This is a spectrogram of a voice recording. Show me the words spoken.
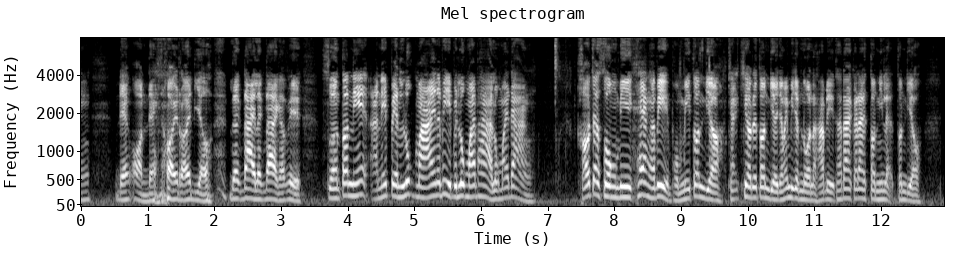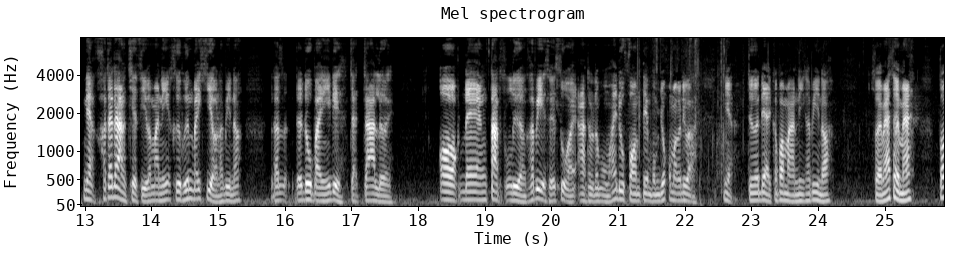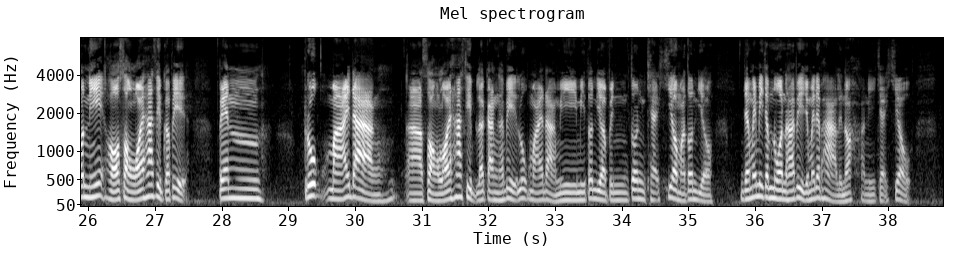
แดงอ่อนแดงน้อยร้อยเดียว เลือกได้เลือกได้ครับพี่ส่วนต้นนี้อันนี้เป็นลูกไม้นะพี่เป็นลูกไม้ผ่าลูกไม้ด่างเขาจะทรงมีแข้งครับพี่ ผมมีต้นเดียวแค่เคี่ยวได้ต้นเดียวยังไม่มีจำนวนนะครับพี่ถ้าได้ก็ได้ต้นนี้แหละต้นเดียวเนี่ยเขาจะด่างเฉดสีประมาณนี้คือพื้นใบเขียวนะพี่เนาะแล้วเดี๋ยวดูใบนี้ดิจัดจ้านเลย ออกแดงตัดเหลืองครับพี่สวยๆอะเดี๋ยวผมให้ดูฟอร์มเต็มผมยกออกมากันดีกว่า เนี่ยเจอแดดก็ประมาณนี้ครับพี่เนาะสวยไหมสวยไหมต้นนี้ขอสองร้อยห้าสิบครับพี่ เป็นลูกไม้ด่างอ่าสองร้อยห้าสิบแล้วกันครับพี่ลูกไม้ด่างมีมีต้นเดียวเป็นต้นแค่เขี้ยวมาต้นเดียว ยังไม่มีจำนวนนะครับพี่ยังไม่ได้ผ่าเลยเนาะอันนี้แค่เขี้ยว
